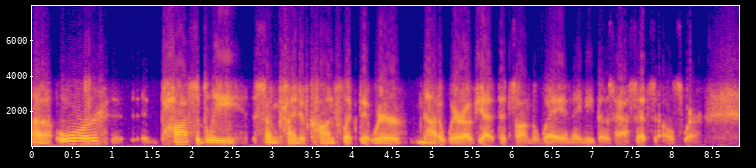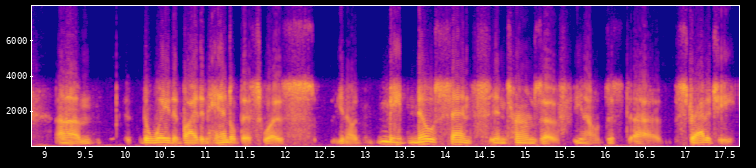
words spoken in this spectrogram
uh, or possibly some kind of conflict that we're not aware of yet that's on the way, and they need those assets elsewhere. Um, the way that Biden handled this was you know made no sense in terms of you know just uh, strategy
